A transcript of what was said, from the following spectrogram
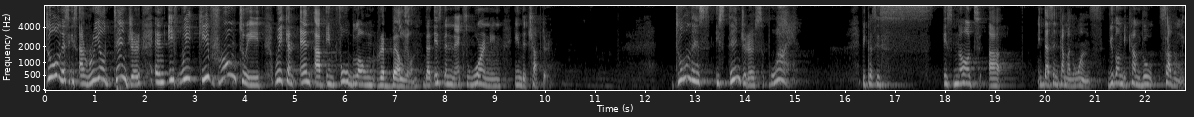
dullness is a real danger. And if we give room to it, we can end up in full blown rebellion. That is the next warning in the chapter. Dullness is dangerous. Why? Because it's, it's not uh, it doesn't come at once. You don't become dull suddenly.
